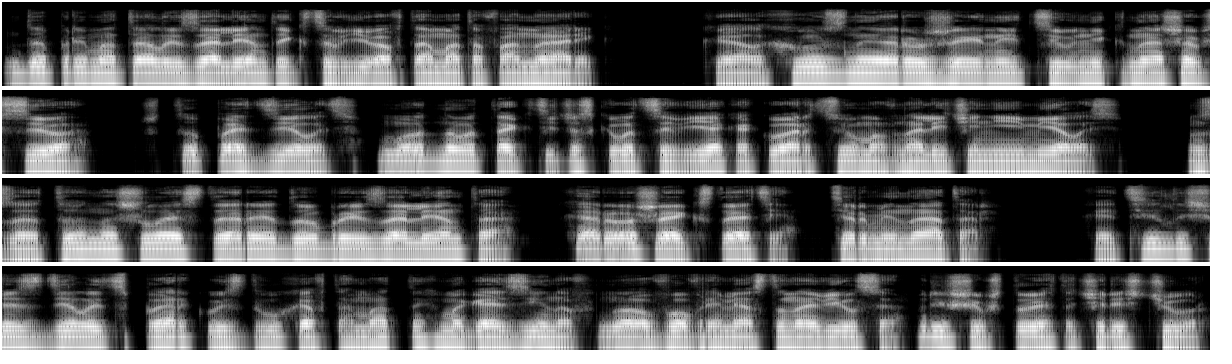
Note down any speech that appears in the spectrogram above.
да примотал изолентой к цевью автомата фонарик. Колхозный оружейный тюник наше все. Что поделать, модного тактического цевья, как у Артема, в наличии не имелось. Зато нашлась старая добрая изолента. Хорошая, кстати, терминатор. Хотел еще сделать спарку из двух автоматных магазинов, но вовремя остановился, решив, что это чересчур.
